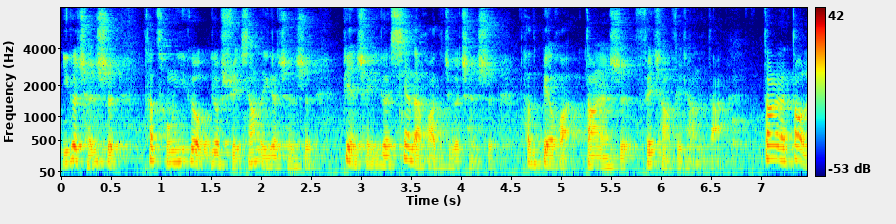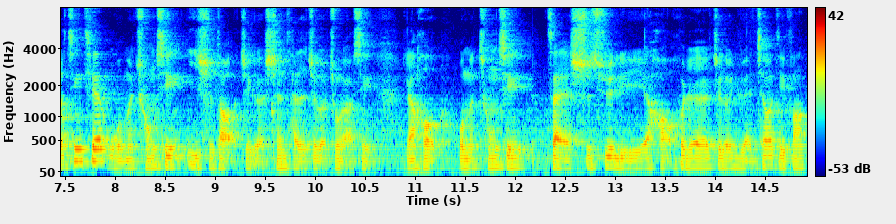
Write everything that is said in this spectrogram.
一个城市？它从一个一个水乡的一个城市变成一个现代化的这个城市，它的变化当然是非常非常的大。当然，到了今天，我们重新意识到这个生态的这个重要性，然后我们重新在市区里也好，或者这个远郊地方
